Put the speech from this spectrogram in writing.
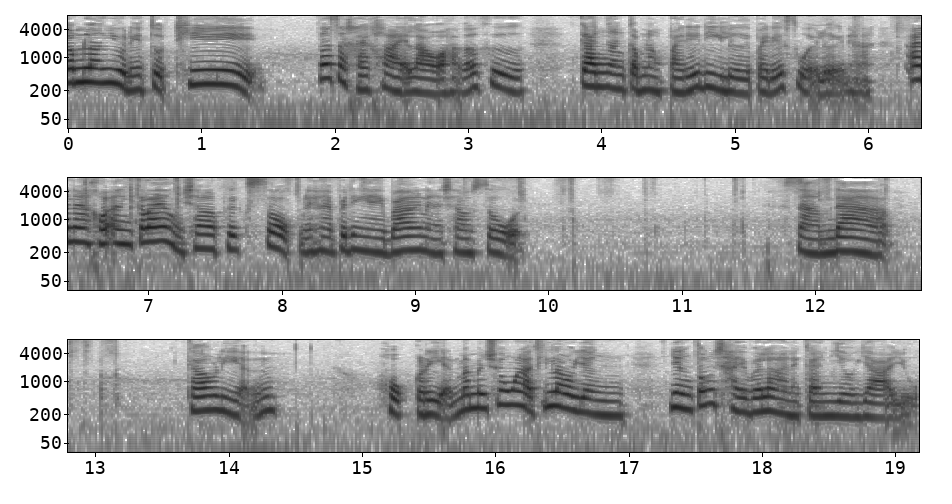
กำลังอยู่ในจุดที่น่าจะคล้ายๆเราอะค่ะก็คือการงานกำลังไปได้ดีเลยไปได้สวยเลยนะคะ อนาคตอันใกล้ของชาวพฤกษภนะคะเป็นยังไงบ้างนะชาวโสดสามดาบเก้าเหรียญหกเหรียญมันเป็นช่วงเวลาที่เรายังยังต้องใช้เวลาในการเยียวยาอยู่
